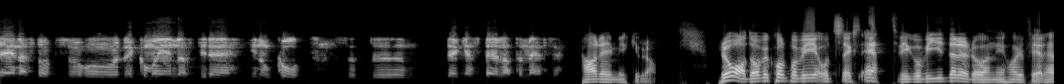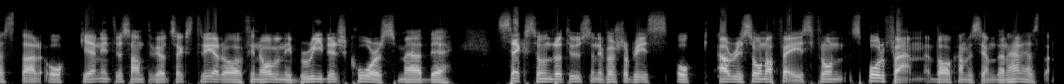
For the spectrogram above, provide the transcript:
senast också och det kommer endast till det inom kort. Så att, uh, det kan spelarna ta med sig. Ja, det är mycket bra. Bra, då har vi koll på V861. Vi går vidare då. Ni har ju fler hästar och en intressant i V863 då, finalen i Breeders Course med eh, 600 000 i första pris och Arizona Face från spår 5. Vad kan vi säga om den här hästen?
